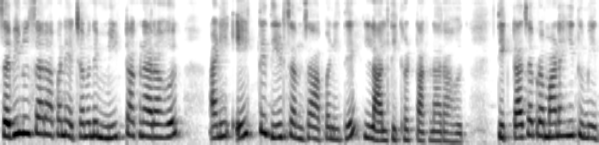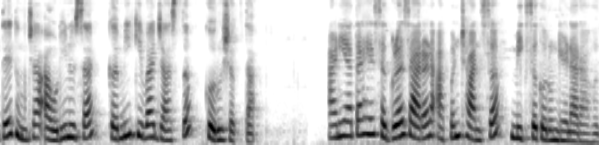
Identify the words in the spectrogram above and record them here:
चवीनुसार आपण याच्यामध्ये मीठ टाकणार आहोत आणि एक ते दीड चमचा आपण इथे लाल तिखट टाकणार आहोत. तिखटाचं प्रमाणही तुम्ही इथे तुमच्या आवडीनुसार कमी किंवा जास्त करू शकता. आणि आता हे सगळं सारण आपण छानसं मिक्स करून घेणार आहोत.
